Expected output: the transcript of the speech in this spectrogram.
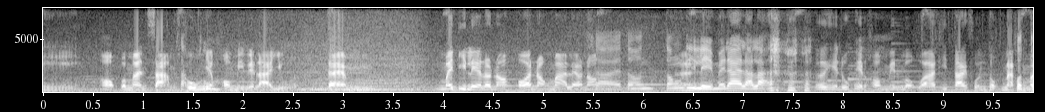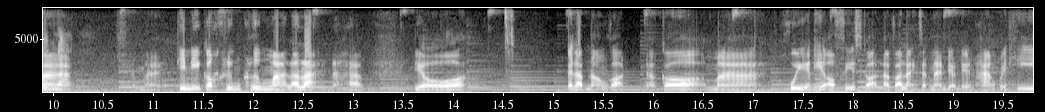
นีออกประมาณ3ามสามทุ่มทุ่มยังพอมีเวลาอยู่ แต่ไม่ดีเลยแล้วเนาะเพราะว่าน้องมาแล้วเนาะ ใช่ ต้องต้องใช่ดีเลยไม่ได้แล้วล่ะ เออเห็นลูกเพจคอมเมนต์บอกว่าที่ใต้ฝนตกหนักฝนตกหนัมากก ใช่ไหมที่นี่ก็ครึ้มครึ้มๆมาแล้วล่ะนะครับ เดี๋ยวไปรับน้องก่อน แล้วก็มาคุยกันที่ออฟฟิศก่อน แล้วก็หลังจากนั้นเดี๋ยวเดินทางไปที่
